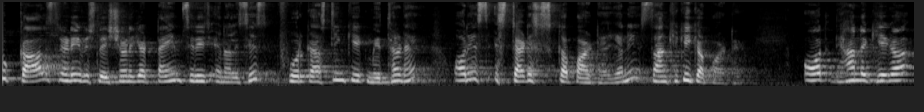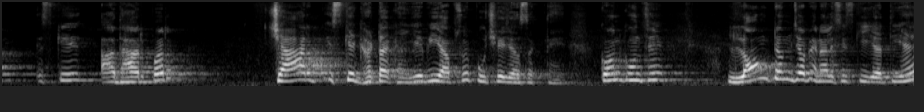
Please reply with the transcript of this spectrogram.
तो काल श्रेणी विश्लेषण या टाइम सीरीज़ एनालिसिस फोरकास्टिंग की एक मेथड है और इस स्टैटिस्टिक्स का पार्ट है, यानी सांख्यिकी का पार्ट है। और ध्यान रखिएगा, इसके आधार पर चार इसके घटक हैं, ये भी आपसे पूछे जा सकते हैं। कौन कौन से? लॉन्ग टर्म जब एनालिसिस की जाती है,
